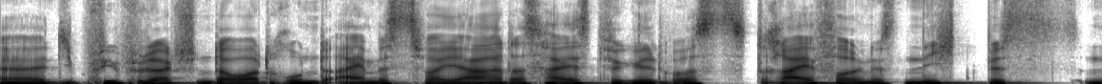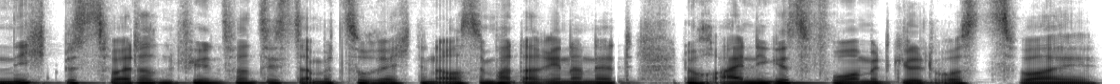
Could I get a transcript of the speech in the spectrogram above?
Äh, die Pre-Production dauert rund ein bis zwei Jahre. Das heißt, für Guild Wars 3 folgendes nicht bis, nicht bis 2024 ist damit zu rechnen. Außerdem hat ArenaNet noch einiges vor mit Guild Wars 2.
